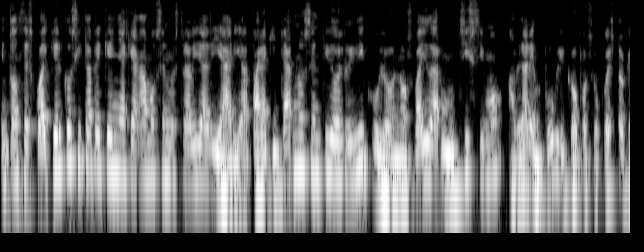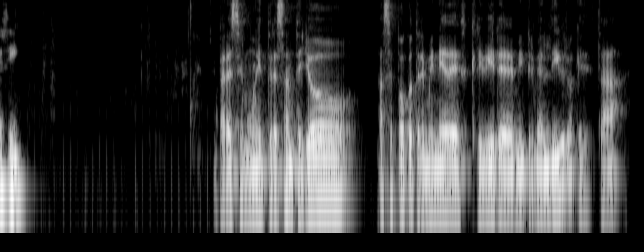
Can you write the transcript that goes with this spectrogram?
Entonces, cualquier cosita pequeña que hagamos en nuestra vida diaria para quitarnos sentido del ridículo nos va a ayudar muchísimo a hablar en público, por supuesto que sí. Me parece muy interesante. Yo hace poco terminé de escribir eh, mi primer libro que está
